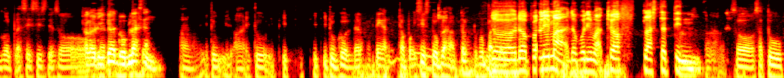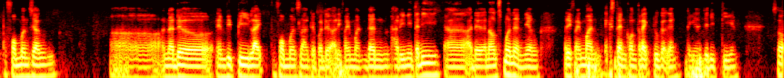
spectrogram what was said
goal plus assist dia. So Kalau Liga 12 kan. uh, itu uh, itu it, it, it, itu goal. Dah tengok campur assist 12 lah. Betul 24 goal. Du- 25, 25, 12 plus 13. Hmm. Uh, so satu performance yang uh, another MVP like performance lah daripada Arif Aiman dan hari ni tadi uh, ada announcement kan yang Arif Aiman extend contract juga kan dengan JDT kan. So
